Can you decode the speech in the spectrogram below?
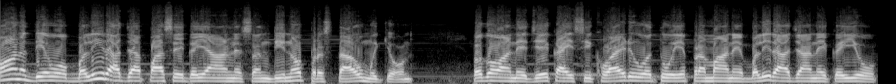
પણ દેવો બલિરાજા પાસે ગયા અને સંધિનો પ્રસ્તાવ મૂક્યો. ભગવાને જે કાંઈ શીખવાડ્યું હતું એ પ્રમાણે બલિરાજાને કહ્યું,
